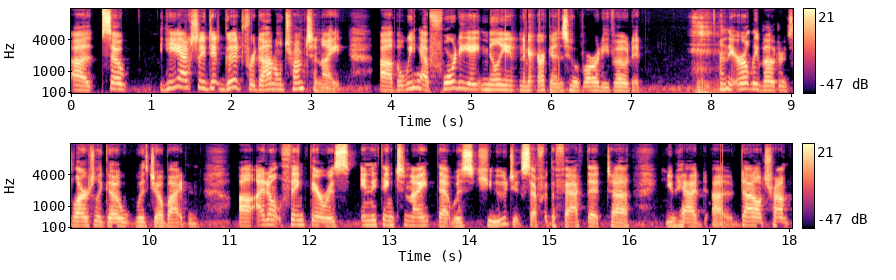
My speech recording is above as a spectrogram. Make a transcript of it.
Uh, so he actually did good for Donald Trump tonight. Uh, but we have 48 million Americans who have already voted. And the early voters largely go with Joe Biden. Uh, I don't think there was anything tonight that was huge, except for the fact that uh, you had uh, Donald Trump.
